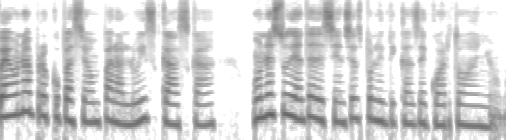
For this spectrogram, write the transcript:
fue una preocupación para Luis Gasca, un estudiante de ciencias políticas de cuarto año.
